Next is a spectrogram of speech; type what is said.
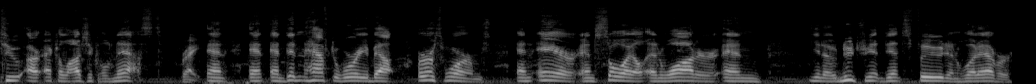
to our ecological nest. Right. And and and didn't have to worry about earthworms and air and soil and water and you know nutrient dense food and whatever.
